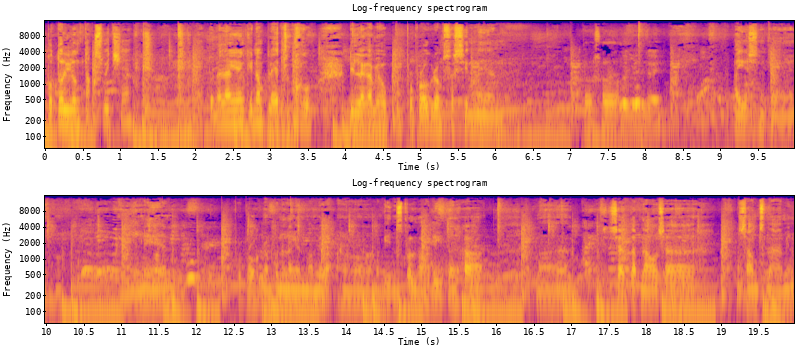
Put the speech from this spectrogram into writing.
putol yung tuck switch niya ito na lang yung kinompleto ko. Hindi lang kami program sa scene na yan. Ito, so, ayos na ito eh. Ganyan na yan. Program ko na lang yan mamaya. Uh, Mag-install na ako dito. Ha, mag-set up na ako sa sounds namin.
